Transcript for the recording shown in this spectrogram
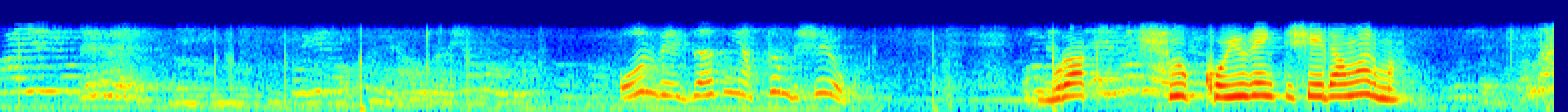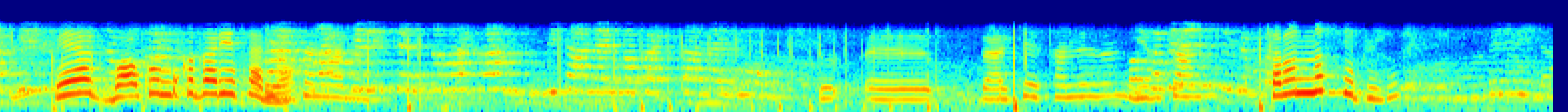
Hayır yok. Evet. Hayır yok ya. Uğraşamam ben. Oğlum benim zaten yaptığım bir şey yok. Burak şu koyu renkli şeyden var mı? Veya balkon bu kadar yeter ya. Sen abi. Bir tane bırakar mısın? Bir tane elma kaç tane elma olmuş? Dur, e, belki sen dedin? 7 tane. Sen onu nasıl yapıyorsun? Benim midem.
